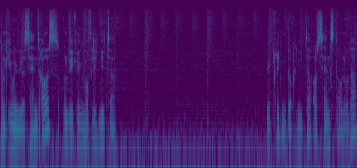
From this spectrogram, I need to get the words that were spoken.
Dann kriegen wir wieder Sand raus und wir kriegen hoffentlich Nita. Wir kriegen doch Nita aus Sandstone, oder?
